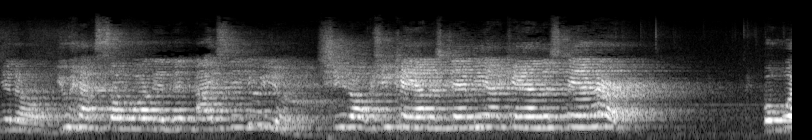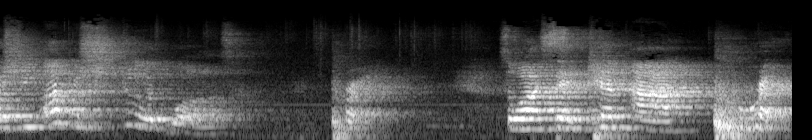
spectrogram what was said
you know, you have someone in the ICU unit. She don't, she can't understand me, I can't understand her. But what she understood was pray. So I said, can I pray?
